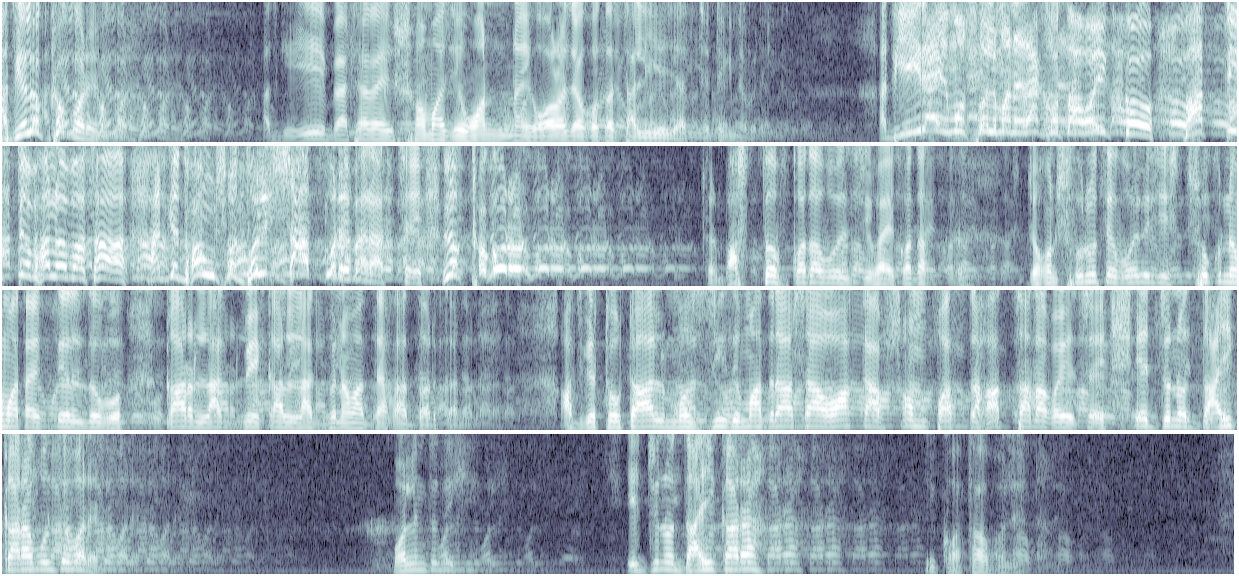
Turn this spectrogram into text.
আজকে লক্ষ্য করেন আজকে এই ব্যাটারা এই সমাজে অন্যায়, অরাজকতা চালিয়ে যাচ্ছে, ঠিক না আজকে এরাই মুসলমানের একতা, ঐক্য, ভাতৃত্ব, ভালোবাসা, আজকে ধ্বংস ধুলিসাত করে বেড়াচ্ছে। লক্ষ্য করুন। কারণ বাস্তব কথা বলছি ভাই, কথা যখন শুরুতে বলেছি শুকনো মাথায় তেল দেবো, কার লাগবে কার লাগবে না আমার দেখার দরকার নাই। আজকে টোটাল মসজিদ, মাদ্রাসা ওয়াকাফ সম্পদটা হাতছাড়া হয়েছে। এর জন্য দায়ী কারা বলতে পারেন? বলেন তো দেখি। এর জন্য দায়ী কারা? এই কথা বলেন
